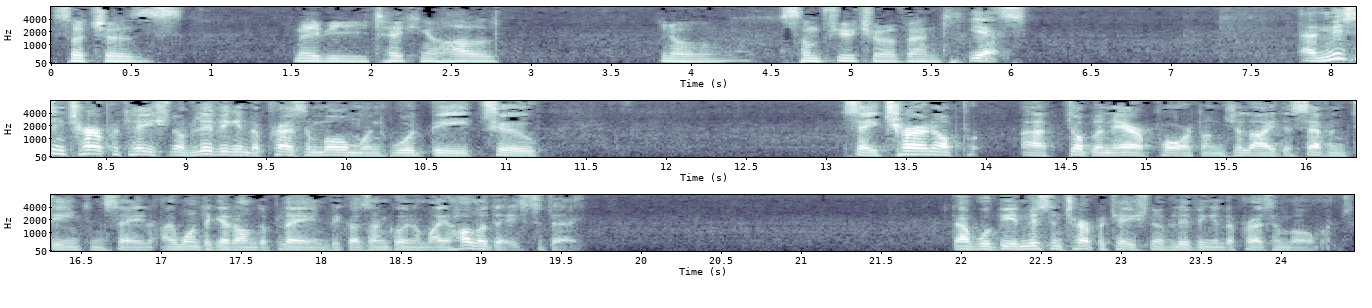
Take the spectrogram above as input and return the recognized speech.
such as maybe taking a holiday, you know, some future event? Yes. a misinterpretation of living in the present moment would be to, say, turn up at Dublin Airport on July the 17th and saying, I want to get on the plane because I'm going on my holidays today. That would be a misinterpretation of living in the present moment.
